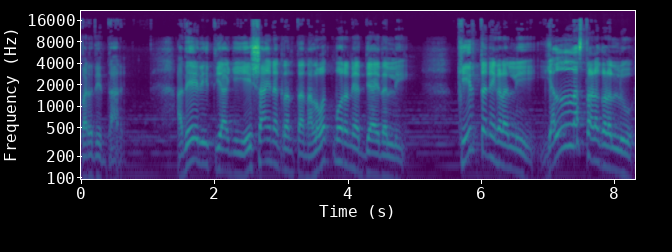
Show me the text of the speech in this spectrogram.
ಬರೆದಿದ್ದಾರೆ. ಅದೇ ರೀತಿಯಾಗಿ ಏಷಾಯನ ಗ್ರಂಥ ನಲವತ್ತ್ಮೂರನೇ ಅಧ್ಯಾಯದಲ್ಲಿ ಕೀರ್ತನೆಗಳಲ್ಲಿ ಎಲ್ಲ ಸ್ಥಳಗಳಲ್ಲೂ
